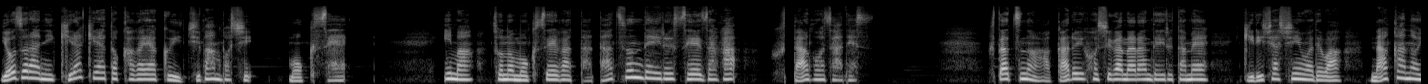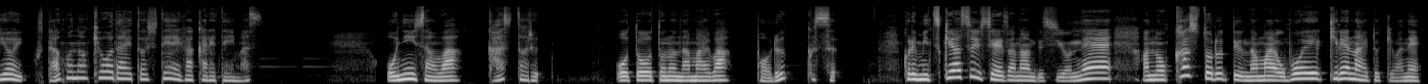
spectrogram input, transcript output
夜空にキラキラと輝く一番星、木星。今、その木星が佇んでいる星座が双子座です。二つの明るい星が並んでいるため、ギリシャ神話では仲の良い双子の兄弟として描かれています。お兄さんはカストル、弟の名前はポルックス。これ見つけやすい星座なんですよね。あの、カストルっていう名前覚えきれないときはね、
